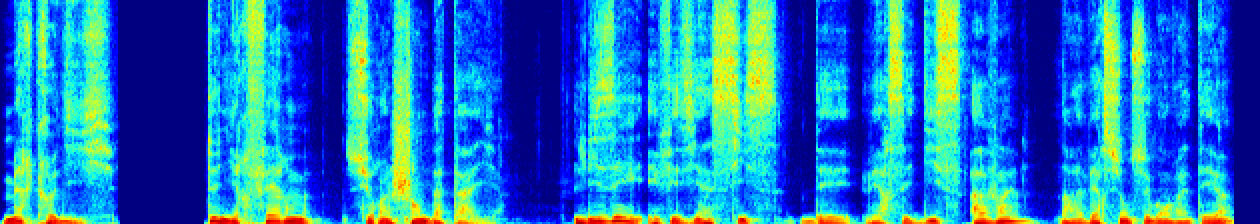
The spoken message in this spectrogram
Mercredi tenir ferme sur un champ de bataille. Lisez Éphésiens 6 des versets 10 à 20 dans la version second 21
